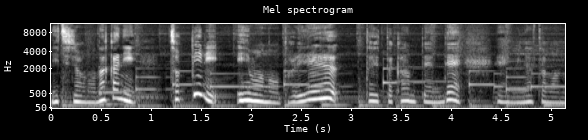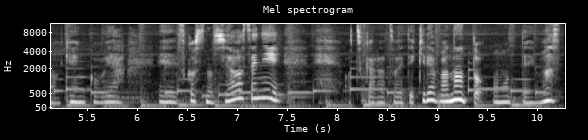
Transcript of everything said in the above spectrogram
日常の中にちょっぴりいいものを取り入れるといった観点で、えー、皆様の健康や、えー、少しの幸せに、えー、お力添えできればなと思っています、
